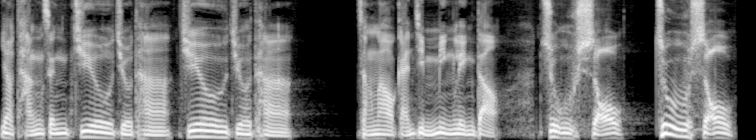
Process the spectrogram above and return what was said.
要唐僧救救他，救救他。长老赶紧命令道：“住手，住手！”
